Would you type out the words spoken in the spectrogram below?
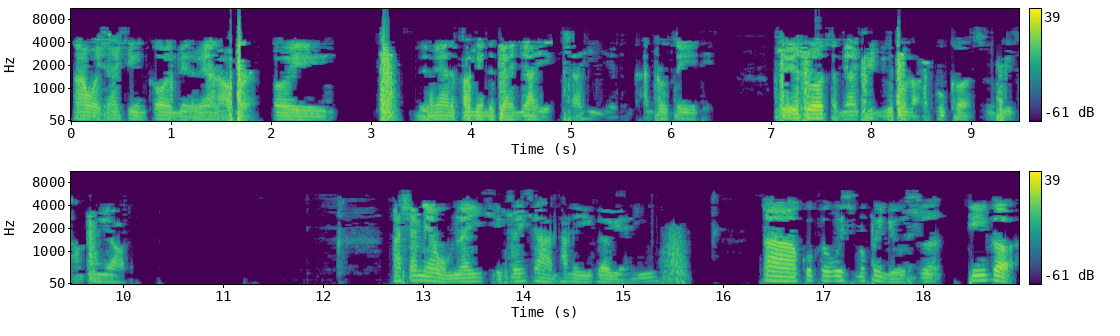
那我相信各位美容院老板，各位美容院的方面的专家也相信也能看透这一点。所以说，怎么样去留住老顾客是非常重要的。那下面我们来一起说一下它的一个原因。那顾客为什么会流失？第一个，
